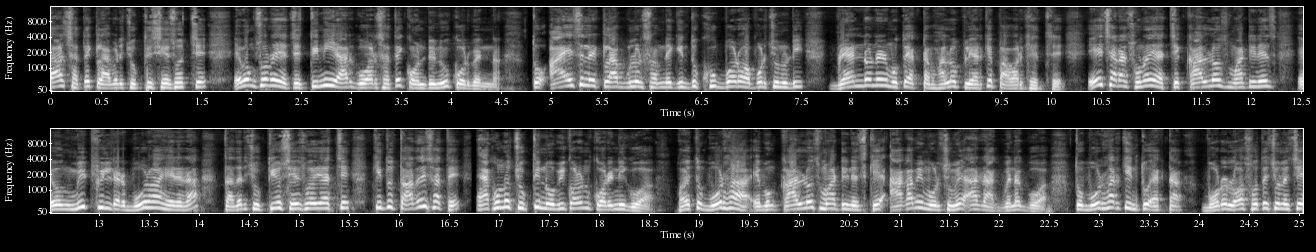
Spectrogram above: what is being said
তার সাথে ক্লাবের চুক্তি শেষ হচ্ছে এবং শোনা যাচ্ছে তিনি আর গোয়ার সাথে কন্টিনিউ করবেন না। তো আইএসএল এর ক্লাবগুলোর সামনে কিন্তু খুব বড় অপরচুনিটি ব্র্যান্ডনের মতো একটা ভালো প্লেয়ারকে পাওয়ার ক্ষেত্রে। এছাড়া শোনা যাচ্ছে কার্লোস মার্টিনেজ এবং মিডফিল্ডার বোরহা হেরেরা তাদের চুক্তিও শেষ হয়ে যাচ্ছে। কিন্তু তাদের সাথে এখনও চুক্তি নবীকরণ করেনি গোয়া। হয়তো বোরহা এবং কার্লোস মার্টিনেসকে আগামী মরশুমে আর রাখবে না গোয়া। তো বোরহার কিন্তু একটা বড় লস হতে চলেছে,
